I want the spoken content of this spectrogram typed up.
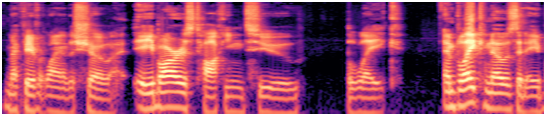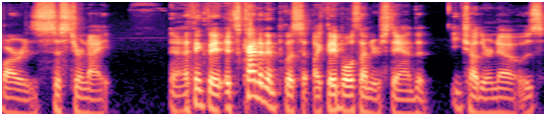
my favorite line of the show. Abar is talking to Blake and Blake knows that Abar is Sister Night. And I think that it's kind of implicit, like they both understand that each other knows.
